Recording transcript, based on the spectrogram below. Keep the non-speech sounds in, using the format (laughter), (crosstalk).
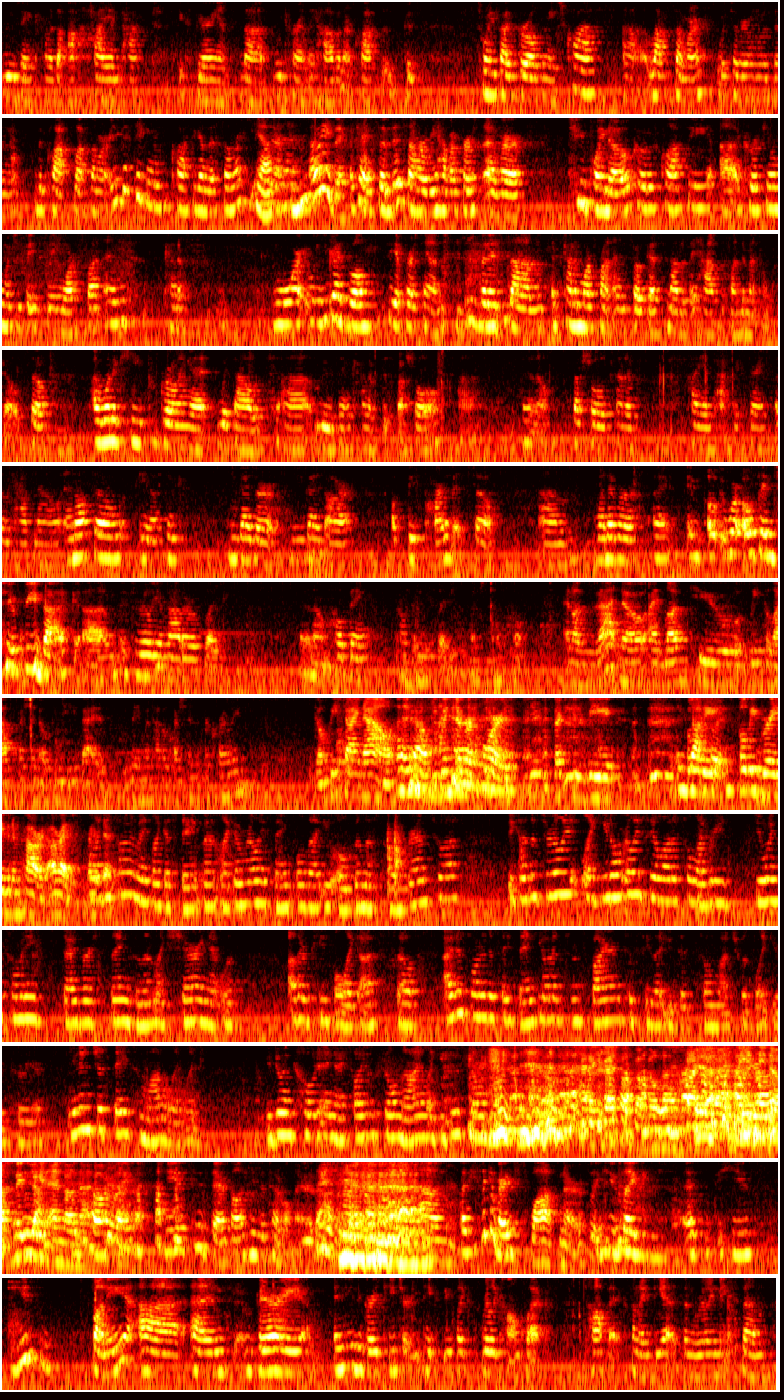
losing kind of the uh, high impact experience that we currently have in our classes because it's 25 girls in each class. Uh, last summer, which everyone was in the class last summer. Are you guys taking class again this summer? Yeah. yeah. Mm-hmm. Amazing. Okay, so this summer we have our first ever 2.0 Kode with Klossy uh, curriculum, which is basically more front end, kind of more. Well, you guys will see it firsthand, but it's um, it's kind of more front end focused now that they have the fundamental skills. So I want to keep growing it without uh, losing kind of the special, uh, I don't know, special kind of high impact experience that we have now. And also, you know, I think you guys are you guys are a big part of it. So um, whenever I, we're open to feedback, um, it's really a matter of like, I don't know, helping helping these ladies as much as possible. And on that note, I'd love to leave the last question open to you guys. Does anyone have a question for Karlie? Don't be shy now. (laughs) I know. You went to her course. (laughs) She expects you to be Exactly. fully, fully brave and empowered. All right, right Well, I there. just want to make like a statement. Like, I'm really thankful that you opened this program to us because it's really like you don't really see a lot of celebrities doing so many diverse things and then like sharing it with other people like us. So I just wanted to say thank you, and it's inspiring to see that you did so much with like your career. You didn't just stay to modeling. Like, you're doing coding. I saw you with Bill Nye. Like, you do so (laughs) much. I know you gotta tell about Bill Nye. By the way. We need to- Maybe we can end on that. Totally. He's hysterical. He's a total nerd. (laughs) um, but he's like a very suave nerd. Like he's like, uh, he's he's funny uh, and very, and he's a great teacher. He takes these like really complex topics and ideas and really makes them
